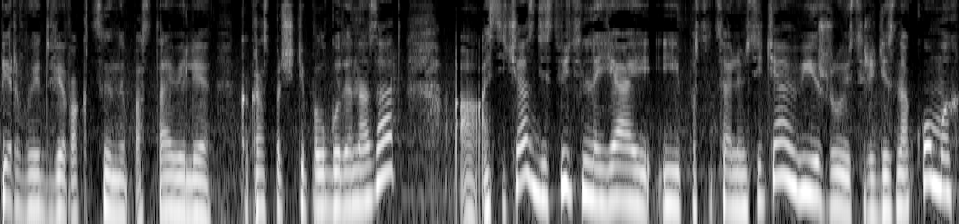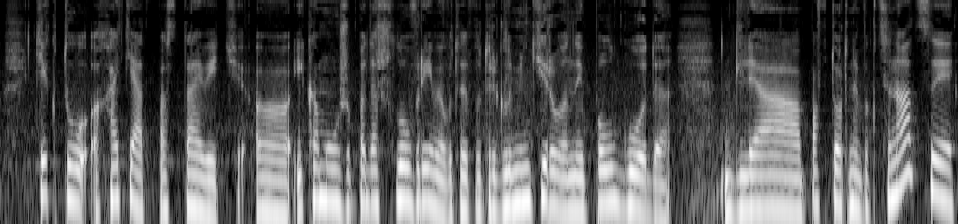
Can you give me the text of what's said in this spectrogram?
первые две вакцины поставили как раз почти полгода назад, а, а сейчас действительно я и по социальным сетям вижу, и среди знакомых, те, кто хотят поставить, а, и кому уже подошло время, вот этот вот регламентированные полгода для повторной вакцинации,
